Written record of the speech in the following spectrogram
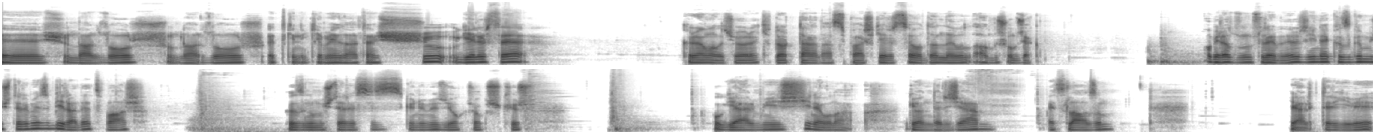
Ee, şunlar zor. Şunlar zor. Etkinlik yemeği zaten. Şu gelirse kremalı çörek 4 tane daha sipariş gelirse o da level almış olacak. O biraz uzun sürebilir. Yine kızgın müşterimiz bir adet var. Kızgın müşterisiz günümüz yok çok şükür. Bu gelmiş. Yine buna göndereceğim. Et lazım. Geldikleri gibi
